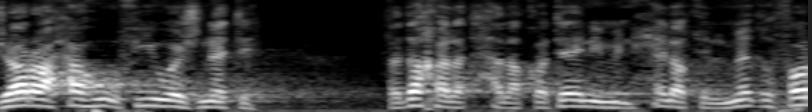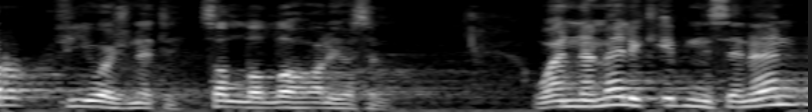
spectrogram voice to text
جرحه في وجنته. فدخلت حلقتان من حلق المغفر في وجنته صلى الله عليه وسلم. وأن مالك ابن سنان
